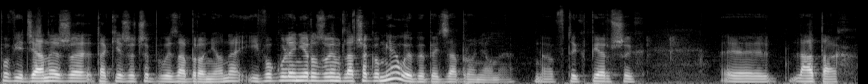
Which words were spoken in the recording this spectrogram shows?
powiedziane, że takie rzeczy były zabronione i w ogóle nie rozumiem, dlaczego miałyby być zabronione no, w tych pierwszych latach,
